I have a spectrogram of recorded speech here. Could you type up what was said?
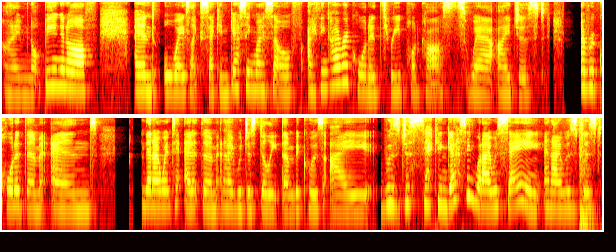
I'm not being enough, and always like second guessing myself. I think I recorded three podcasts where I just I recorded them and then I went to edit them and I would just delete them because I was just second guessing what I was saying and I was just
